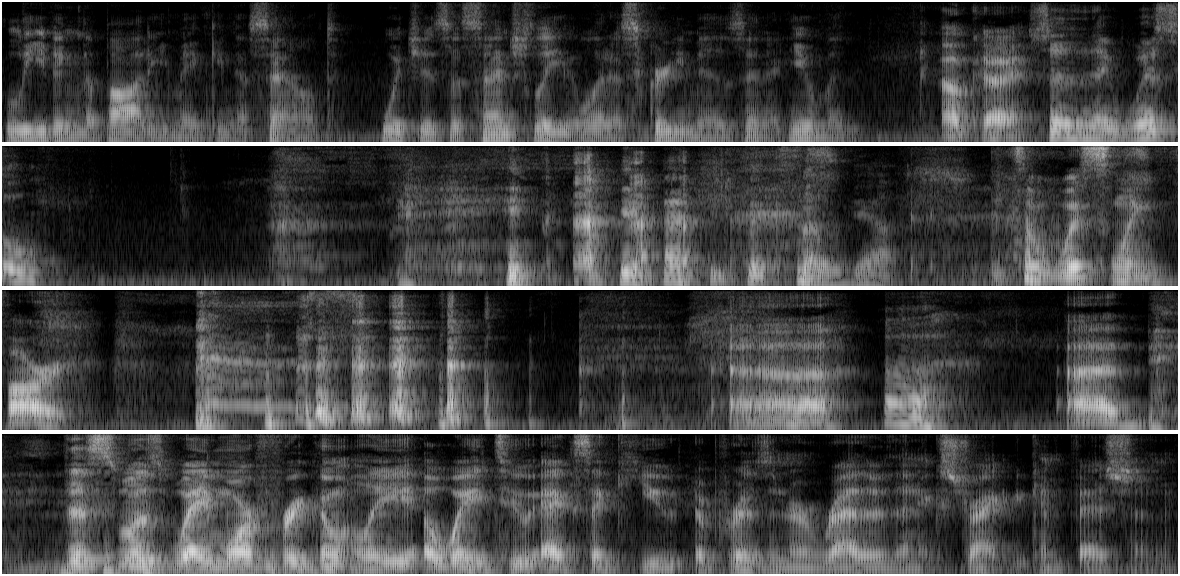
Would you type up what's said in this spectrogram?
leaving the body making a sound, which is essentially what a scream is in a human. Okay. So do they whistle? yeah, I think so, yeah. It's a whistling fart. uh, uh, this was way more frequently a way to execute a prisoner rather than extract a confession.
